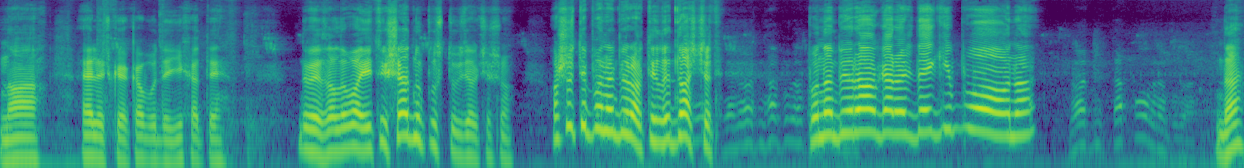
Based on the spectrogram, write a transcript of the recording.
на елечку, яка буде їхати. Диви, заливай. І ти ще одну пусту взяв чи що? А що ти понабирав? Ти ледаш що ти? Понабирав, коротше, деякі повна. та повна була. Да?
